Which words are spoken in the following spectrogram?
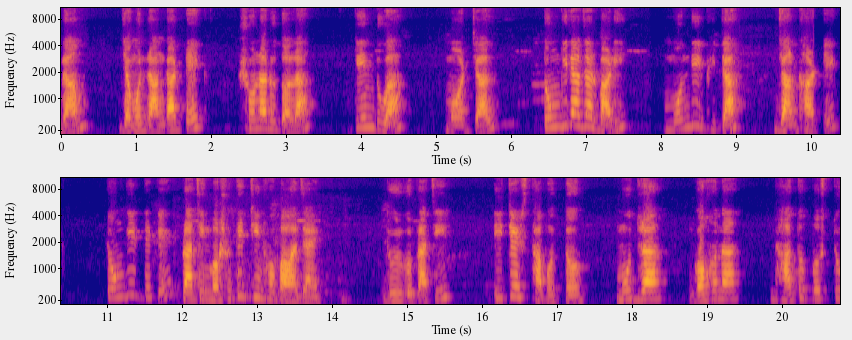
গ্রাম যেমন রাঙ্গারটেক সোনারুতলা, কেন্দুয়া, মরজাল টঙ্গী রাজার বাড়ি, মন্দির ভিটা জানখারটেক টঙ্গীর থেকে প্রাচীন বসতির চিহ্ন পাওয়া যায়। দুর্গ প্রাচীর ইটের স্থাপত্য, মুদ্রা, গহনা, ধাতব বস্তু,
